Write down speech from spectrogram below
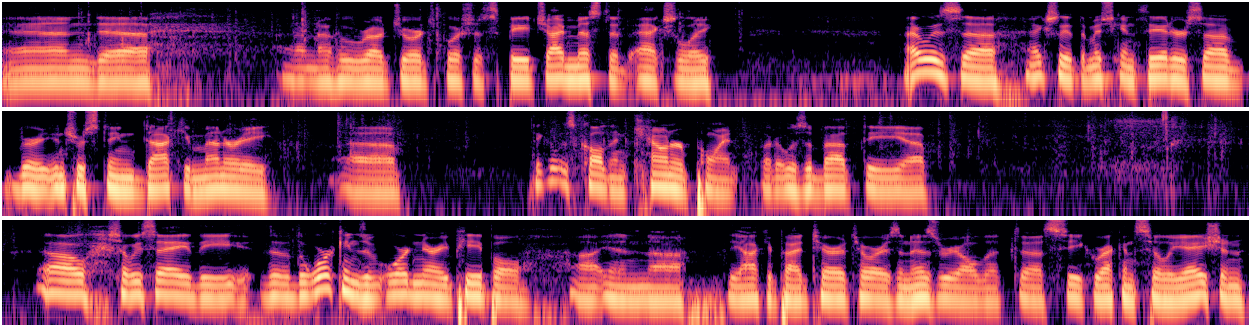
And uh, I don't know who wrote George Bush's speech. I missed it, actually. I was uh, actually at the Michigan Theater, saw a very interesting documentary. Uh, I think it was called Encounter Point, but it was about the. Oh, shall we say the, the, the workings of ordinary people uh, in uh, the occupied territories in Israel that uh, seek reconciliation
